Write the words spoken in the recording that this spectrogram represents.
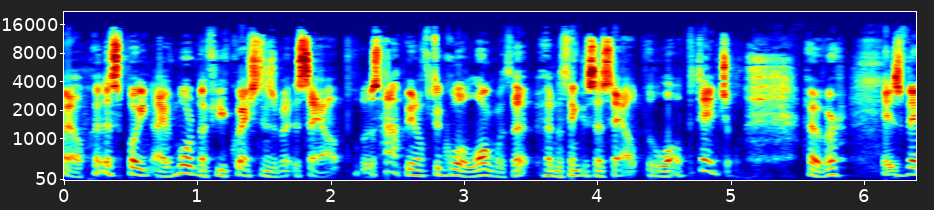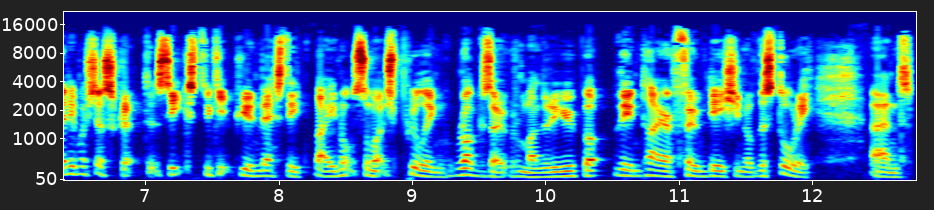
well, at this point, I have more than a few questions about the setup, but was happy enough to go along with it, and I think it's a setup with a lot of potential. However, it's very much a script that seeks to keep you invested by not so much pulling rugs out from under you, but the entire foundation of the story. And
